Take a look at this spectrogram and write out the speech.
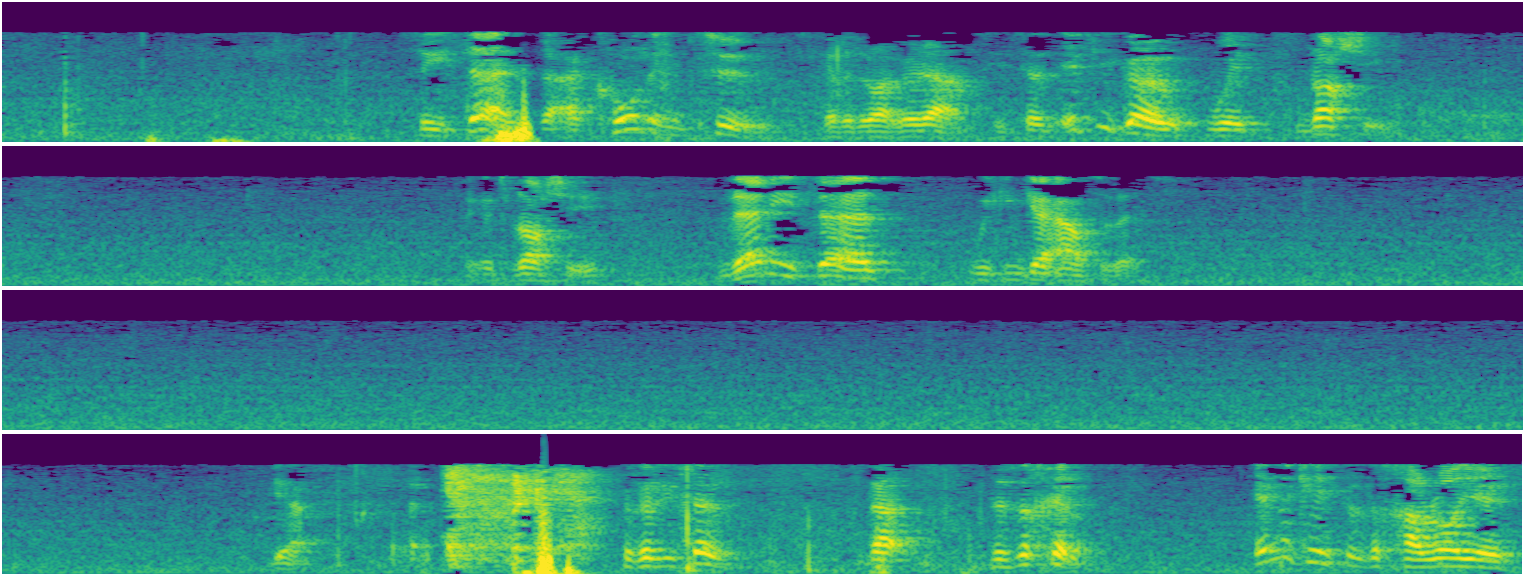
So he says that according to get it the right way around, he says if you go with Rashi, I think it's Rashi, then he says we can get out of it. Yeah. because he says that there's a chiluk. In the case of the charoyos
